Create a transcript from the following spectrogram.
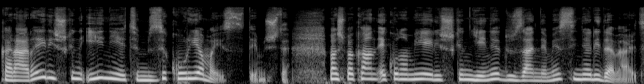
karara ilişkin iyi niyetimizi koruyamayız demişti. Başbakan ekonomiye ilişkin yeni düzenleme sinyali de verdi.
